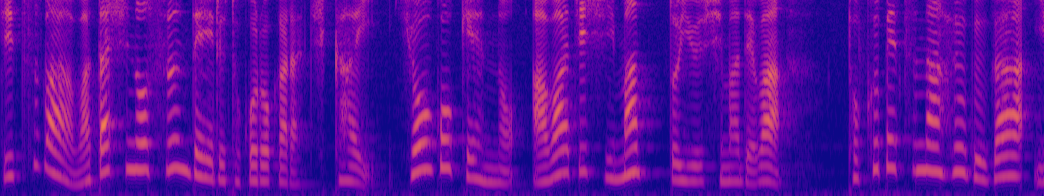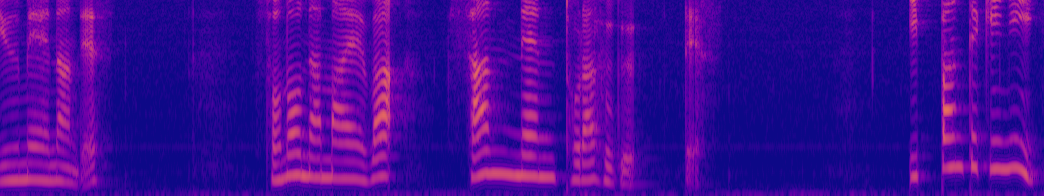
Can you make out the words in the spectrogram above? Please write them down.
実は私の住んでいるところから近い兵庫県の淡路島という島では特別なフグが有名なんです。その名前は三年トラフグです。一般的に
